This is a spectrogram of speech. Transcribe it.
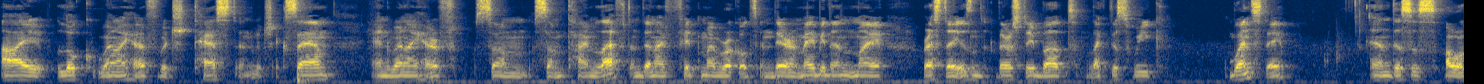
I look when I have which test and which exam and when I have some some time left, and then I fit my workouts in there. Maybe then my rest day isn't Thursday, but like this week, Wednesday, and this is our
